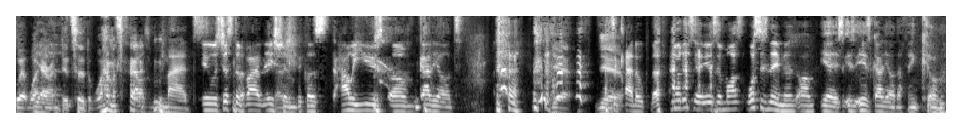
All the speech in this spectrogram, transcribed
where what Yeah. Eren did to the Warhammer That was mad. It was just a violation because how he used um Galliard yeah, yeah. It's yeah. a can opener. No, this is a mas- what's his name? Um, yeah, it's, it's, it's Galliard, I think. Um,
